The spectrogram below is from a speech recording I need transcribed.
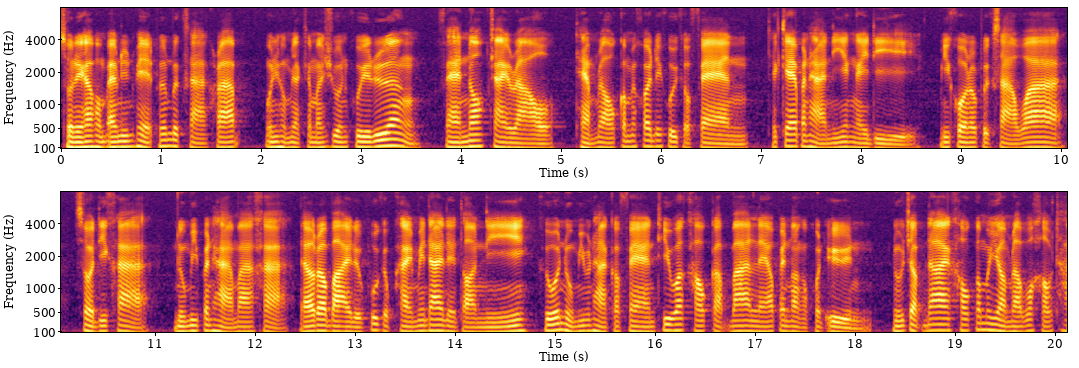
สวัสดีครับผมแอมดินเพจเพื่อนปรึกษาครับ วันนี้ผมอยากจะมาชวนคุยเรื่อง แฟนนอกใจเรา แถมเราก็ไม่ค่อยได้คุยกับแฟน จะแก้ปัญหานี้ยังไงดี มีคนมาปรึกษาว่า สวัสดีค่ะ หนูมีปัญหามาค่ะ แล้วระบายหรือพูดกับใครไม่ได้เลยตอนนี้ คือว่าหนูมีปัญหากับแฟนที่ว่าเขากลับบ้านแล้วไปนอนกับคนอื่น หนูจับได้เขาก็ไม่ยอมรับว่าเขาท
